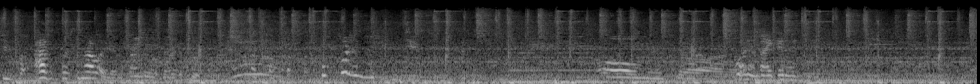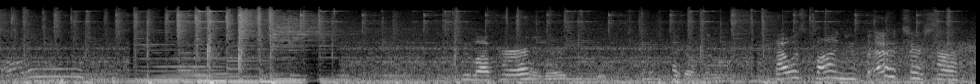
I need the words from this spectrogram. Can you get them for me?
she has a personality. I'm trying to avoid the poop. what am I gonna do? Oh my god. What am I gonna do? Oh. You love her? I don't know. That was fun. You exercised.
